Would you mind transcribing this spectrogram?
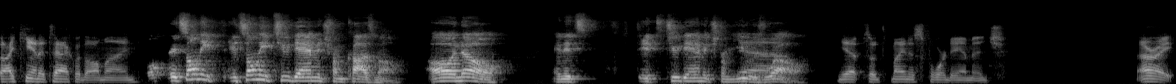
So I can't attack with all mine. Well, it's only it's only two damage from Cosmo. Oh no, and it's it's two damage from you as well. Yep, so it's minus four damage. All right.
